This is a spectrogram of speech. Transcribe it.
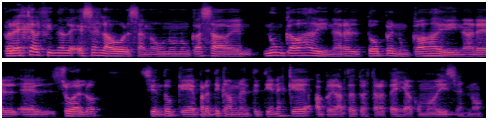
Pero es que al final esa es la bolsa, ¿no? Uno nunca sabe, nunca vas a adivinar el tope, nunca vas a adivinar el, el suelo. Siento que prácticamente tienes que apegarte a tu estrategia, como dices, ¿no?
